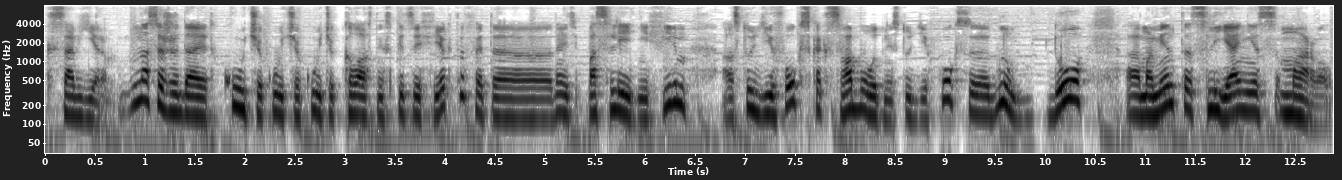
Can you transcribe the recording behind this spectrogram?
Ксавьером. Нас ожидает куча-куча-куча классных спецэффектов. Это, знаете, последний фильм студии Fox как свободной студии Fox э, ну, до а, момента слияния с Marvel.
